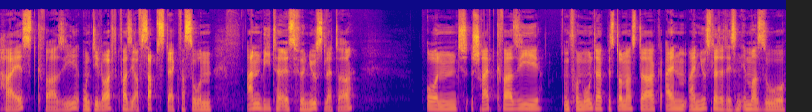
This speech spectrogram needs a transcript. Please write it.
heißt quasi. Und die läuft quasi auf Substack, was so ein Anbieter ist für Newsletter. Und schreibt quasi und von Montag bis Donnerstag ein, ein Newsletter, die sind immer so,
